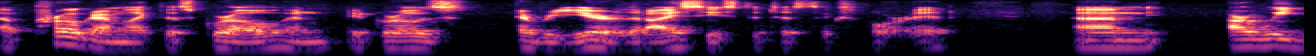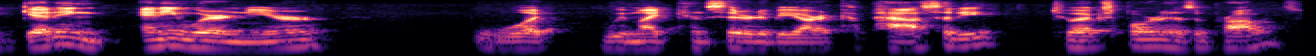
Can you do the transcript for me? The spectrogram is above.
a program like this grow, and it grows every year that I see statistics for it, um, are we getting anywhere near what we might consider to be our capacity to export as a province?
